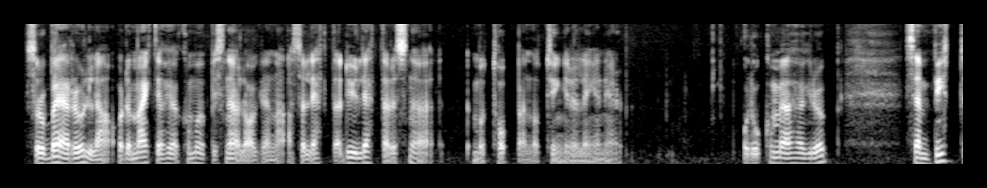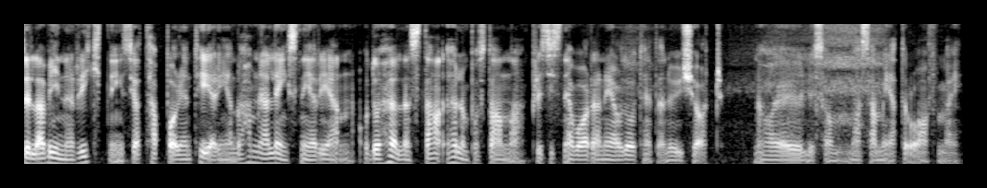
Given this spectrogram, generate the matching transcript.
Så då började jag rulla och då märkte jag hur jag kom upp i snölagren. Alltså lättare, det är ju lättare snö mot toppen och tyngre längre ner. Och då kommer jag högre upp. Sen bytte lavinen riktning så jag tappade orienteringen. Då hamnade jag längst ner igen och då höll den, höll den på att stanna precis när jag var där nere och då tänkte jag nu är det kört. Nu har jag ju liksom massa meter ovanför mig.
